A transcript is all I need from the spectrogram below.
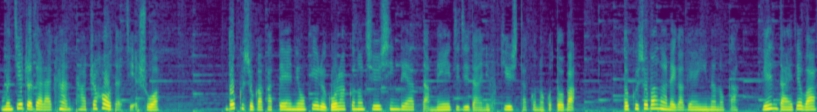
我们接着再来看它之后的解说。読書が家庭における娯楽の中心であった明治時代に普及したこの言葉。読書離れが原因なのか、現代では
